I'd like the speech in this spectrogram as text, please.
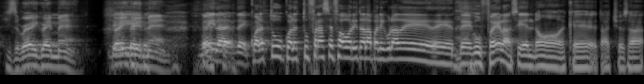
he's a very great man. Very great man. No, y la- de- ¿cuál, es tu, ¿Cuál es tu frase favorita de la película de, de, de Goodfellas? Si él no, es que, Tacho, esa,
